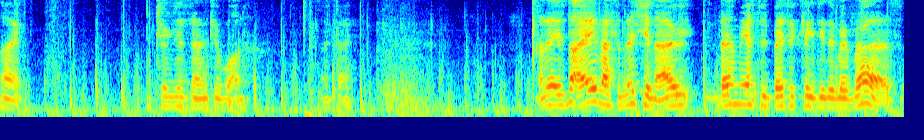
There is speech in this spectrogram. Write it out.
Right. 271. Okay. And it's not over after this, you know. Then we have to basically do the reverse.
